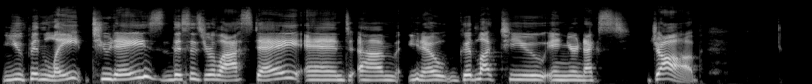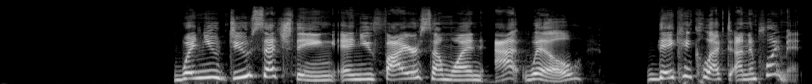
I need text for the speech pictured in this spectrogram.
You've been late two days. This is your last day. And, um, you know, good luck to you in your next job. When you do such thing and you fire someone at will, they can collect unemployment.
